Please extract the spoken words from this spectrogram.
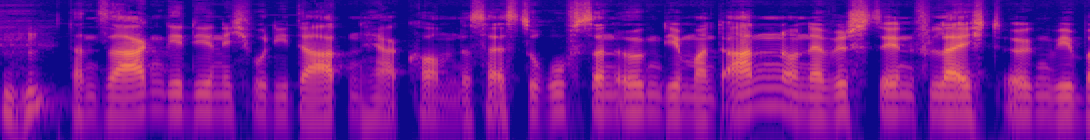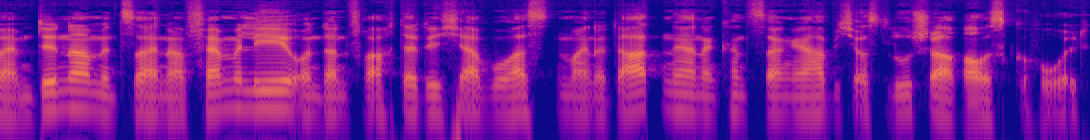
mhm. dann sagen die dir nicht, wo die Daten herkommen. Das heißt, du rufst dann irgendjemand an und erwischst den vielleicht irgendwie beim Dinner mit seiner Family und dann fragt er dich, ja, wo hast du meine Daten her? Und dann kannst du sagen, ja, habe ich aus Lucia rausgeholt.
